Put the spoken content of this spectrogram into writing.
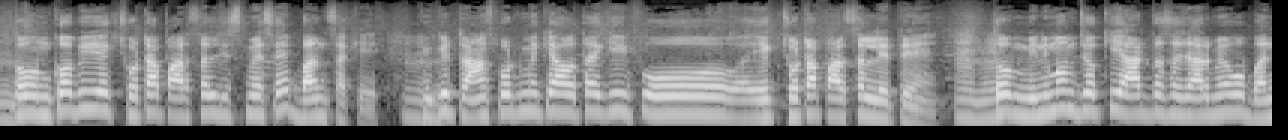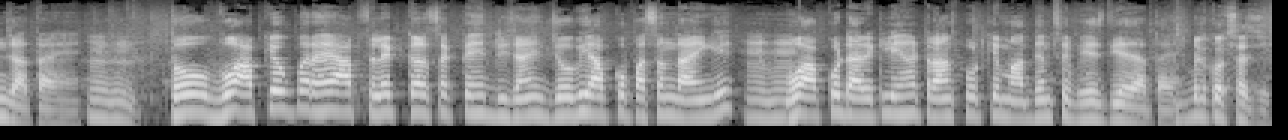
तो उनको भी एक छोटा पार्सल जिसमें से बन सके। क्योंकि ट्रांसपोर्ट में क्या होता है कि वो एक छोटा पार्सल लेते हैं। तो मिनिमम जो कि आठ दस हज़ार में वो बन जाता है। तो वो आपके ऊपर है आप सिलेक्ट कर सकते हैं डिज़ाइन जो भी आपको पसंद आएँगे वो आपको डायरेक्टली यहाँ ट्रांसपोर्ट के माध्यम से भेज दिया जाता है। बिल्कुल सर जी।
